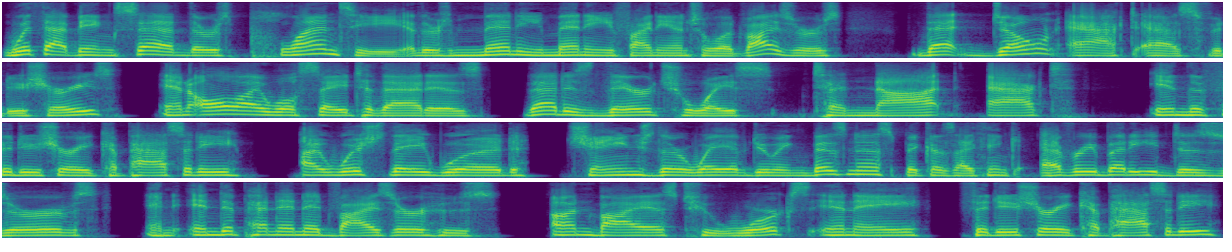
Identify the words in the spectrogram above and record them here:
With that being said, there's plenty, there's many, many financial advisors that don't act as fiduciaries. And all I will say to that is that is their choice to not act in the fiduciary capacity. I wish they would change their way of doing business because I think everybody deserves an independent advisor who's unbiased, who works in a fiduciary capacity,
